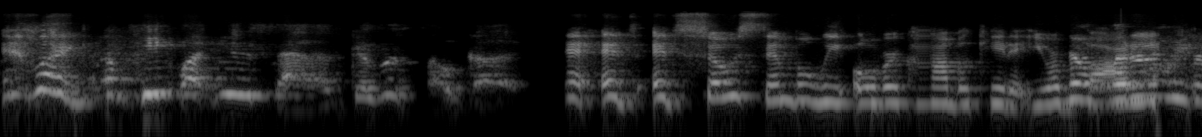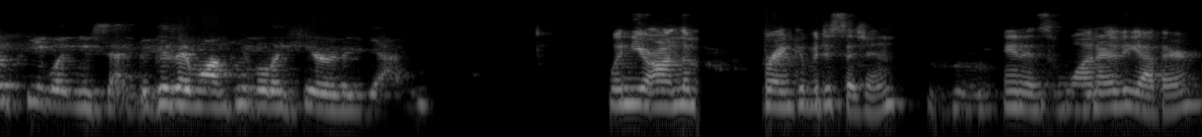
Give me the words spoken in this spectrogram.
like repeat what you said because it's so good. It, it's it's so simple. We overcomplicate it. Your no, body literally repeat what you said because I want people to hear it again. When you're on the brink of a decision mm-hmm. and it's one or the other,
